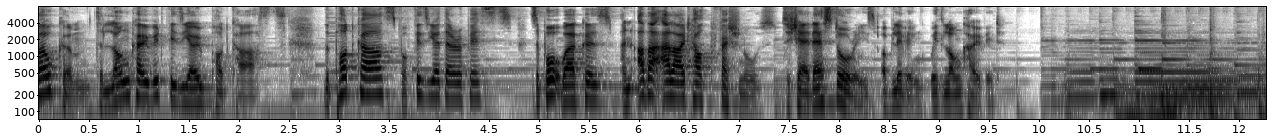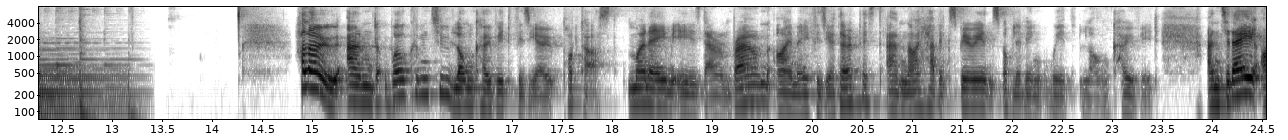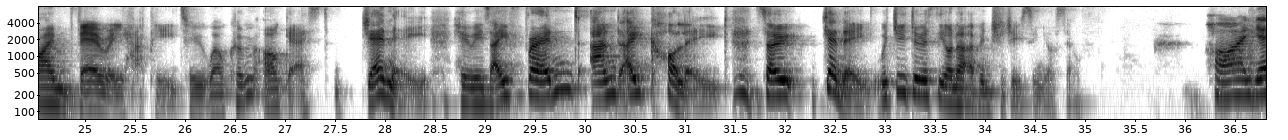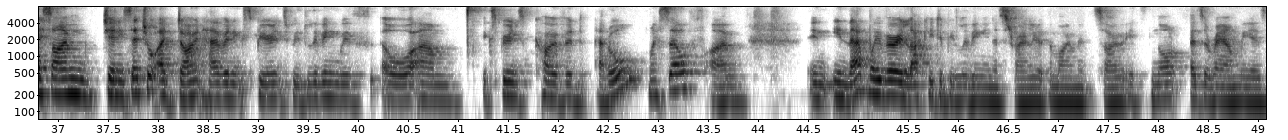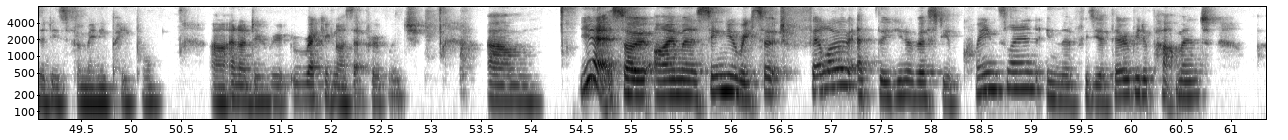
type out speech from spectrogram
Welcome to Long COVID Physio Podcasts, the podcast for physiotherapists, support workers, and other allied health professionals to share their stories of living with long COVID. Hello, and welcome to Long COVID Physio Podcast. My name is Darren Brown. I'm a physiotherapist and I have experience of living with long COVID. And today I'm very happy to welcome our guest, Jenny, who is a friend and a colleague. So, Jenny, would you do us the honour of introducing yourself? Hi, yes, I'm Jenny Setchell. I don't have an experience with living with or um, experienced COVID at all myself. I'm in, in that we're very lucky to be living in Australia at the moment. So it's not as around me as it is for many people. Uh, and I do re- recognize that privilege. Um, yeah, so I'm a senior research fellow at the University of Queensland in the physiotherapy department.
